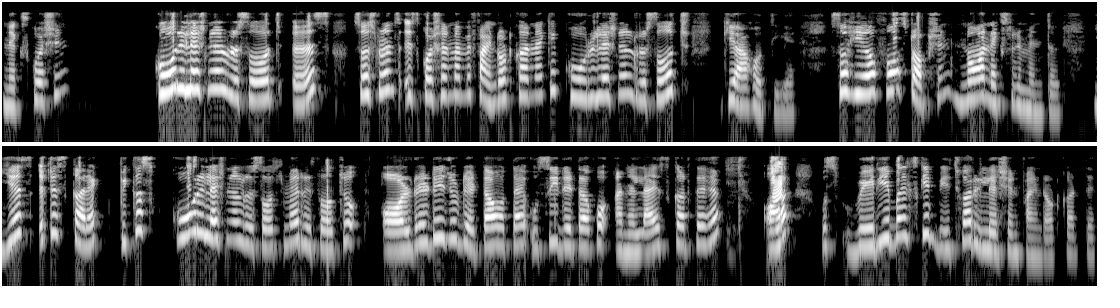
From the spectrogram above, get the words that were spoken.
next question. Correlational research is so students इस क्वेश्चन में हमें फाइंड आउट करना है कि कोरिलेशनल रिसर्च क्या होती है। So here first option non experimental yes it is correct because correlational research में रिसर्चर ऑलरेडी जो डेटा होता है, उसी डेटा को एनालाइज करते हैं। और उस वेरिएबल्स के बीच का रिलेशन फाइंड आउट करते हैं।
